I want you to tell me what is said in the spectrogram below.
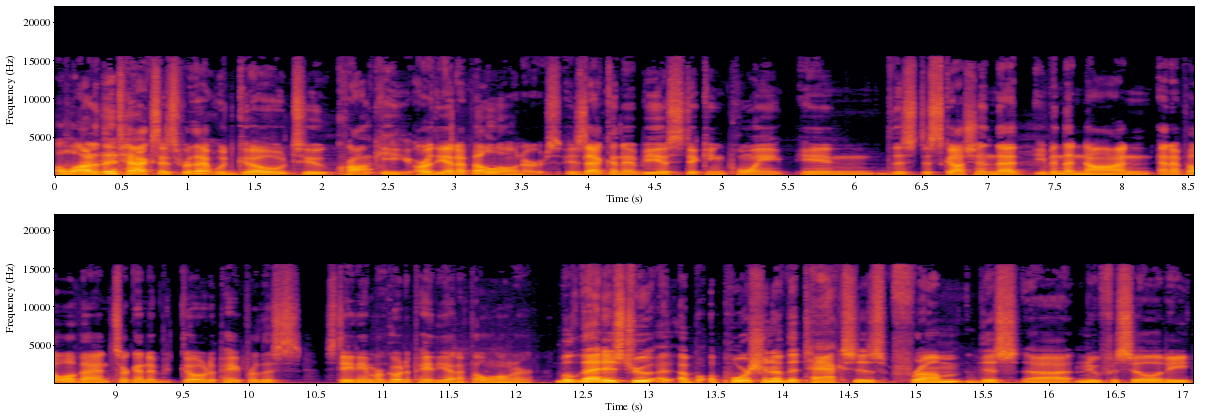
A lot of the taxes for that would go to Kroenke or the NFL owners. Is that going to be a sticking point in this discussion that even the non NFL events are going to go to pay for this stadium or go to pay the NFL owner? Well, that is true. A, a- a portion of the taxes from this uh, new facility,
